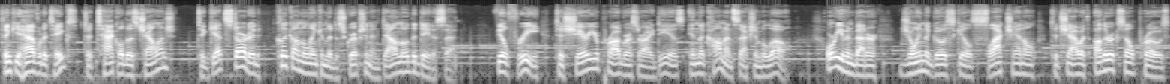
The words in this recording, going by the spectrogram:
Think you have what it takes to tackle this challenge? To get started, click on the link in the description and download the dataset. Feel free to share your progress or ideas in the comments section below. Or even better, join the Go Skills Slack channel to chat with other Excel pros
